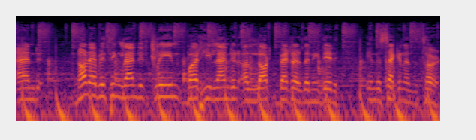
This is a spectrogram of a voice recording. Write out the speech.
And not everything landed clean, but he landed a lot better than he did in the second and the third.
